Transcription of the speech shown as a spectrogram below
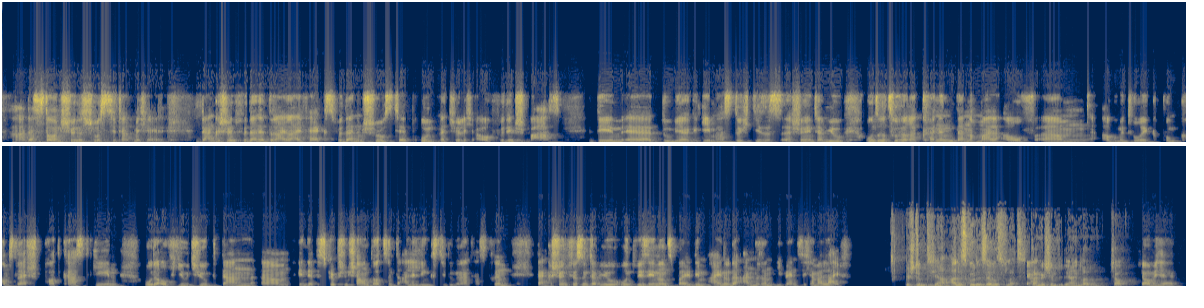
Ah, das ist doch ein schönes Schlusszitat, Michael. Dankeschön für deine drei Lifehacks, für deinen Schlusstipp und natürlich auch für den Spaß, den äh, du mir gegeben hast durch dieses äh, schöne Interview. Unsere Zuhörer können dann nochmal auf ähm, argumentorik.com slash podcast gehen oder auf YouTube dann ähm, in der Description schauen. Dort sind alle Links, die du genannt hast, drin. Dankeschön fürs Interview und wir sehen uns bei dem ein oder anderen Event sicher mal live. Bestimmt, ja. Alles Gute. Servus, Vlad. Ja. Dankeschön für die Einladung. Ciao. Ciao, Michael.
